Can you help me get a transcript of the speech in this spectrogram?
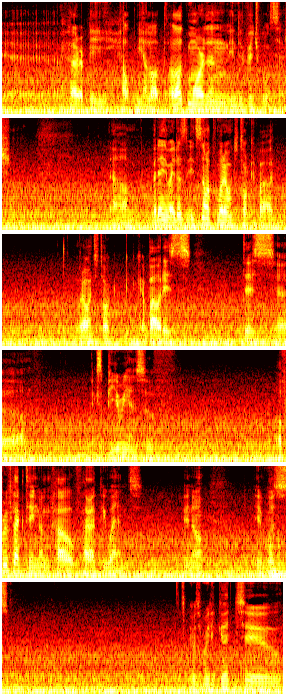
uh, therapy helped me a lot, a lot more than individual session. Um, but anyway, it's not what I want to talk about what I want to talk about is this uh, experience of of reflecting on how therapy went. You know, it was it was really good to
